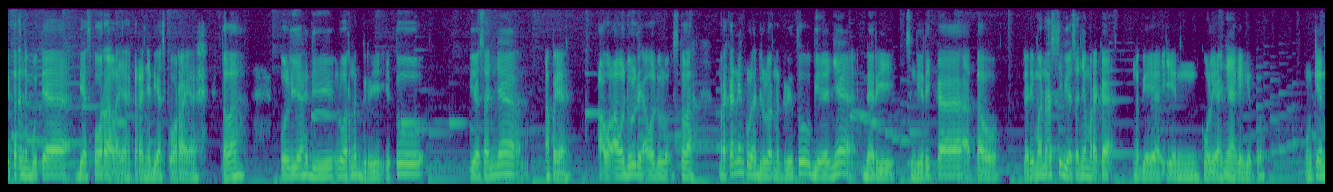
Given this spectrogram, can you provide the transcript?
Kita nyebutnya diaspora lah ya, kerennya diaspora ya. Setelah kuliah di luar negeri itu biasanya apa ya? Awal-awal dulu deh, awal dulu. Setelah mereka nih yang kuliah di luar negeri itu biayanya dari sendiri kah atau dari mana sih biasanya mereka ngebiayain kuliahnya kayak gitu? Mungkin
